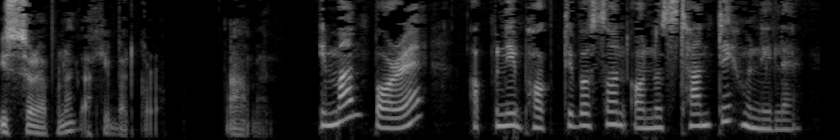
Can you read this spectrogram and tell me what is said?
ঈশ্বৰে আপোনাক আশীৰ্বাদ কৰক। ইমান পৰে আপুনি ভক্তিবচন অনুষ্ঠানটি শুনিলে।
